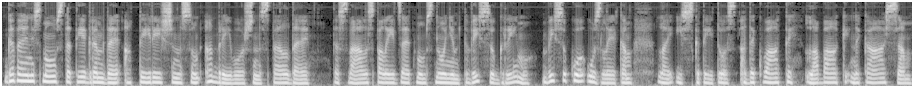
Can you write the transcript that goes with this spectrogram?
Gavēnis mūs tad iegremdē attīrīšanas un atbrīvošanas peldē. Tas vēlas palīdzēt mums noņemt visu grimu, visu, ko uzliekam, lai izskatītos adekvāti, labāki nekā esam.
